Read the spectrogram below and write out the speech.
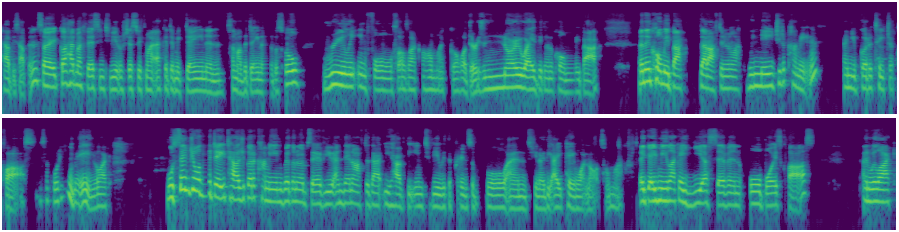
how this happened. So I had my first interview. It was just with my academic dean and some other dean at the school. Really informal. So I was like, oh my god, there is no way they're going to call me back. And then call me back that afternoon, like, we need you to come in and you've got to teach a class. I was like, what do you mean? Like, we'll send you all the details. You've got to come in. We're going to observe you. And then after that, you have the interview with the principal and, you know, the AP and whatnot. So I'm like, they gave me like a year seven all boys class. And we're like,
